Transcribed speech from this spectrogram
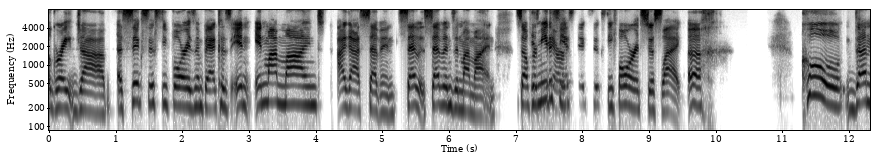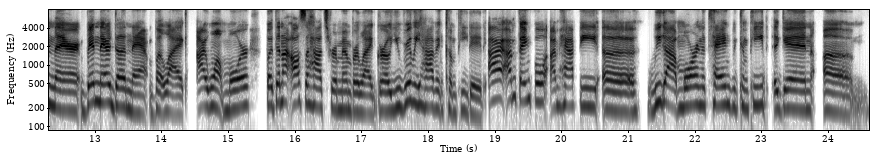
a great job. A 664 isn't bad because in in my mind, I got seven, seven, sevens in my mind. So for it's me to see a 664, it's just like, ugh, cool, done there, been there, done that. But like, I want more. But then I also had to remember, like, girl, you really haven't competed. I, I'm thankful. I'm happy. Uh, we got more in the tank. We compete again um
